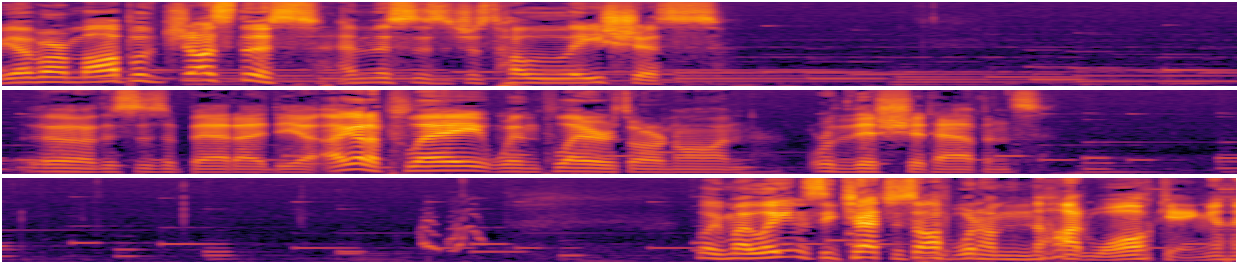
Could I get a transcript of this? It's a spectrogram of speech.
We have our mop of justice! And this is just hellacious. Ugh, this is a bad idea. I gotta play when players aren't on. Or this shit happens. Like, my latency catches up when I'm not walking.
